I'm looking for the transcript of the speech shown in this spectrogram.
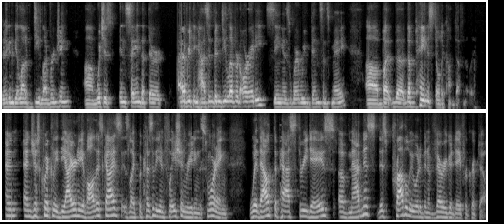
There's going to be a lot of deleveraging, um, which is insane that there everything hasn't been delevered already, seeing as where we've been since May. Uh, but the the pain is still to come, definitely. And and just quickly, the irony of all this, guys, is like because of the inflation reading this morning, without the past three days of madness, this probably would have been a very good day for crypto.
